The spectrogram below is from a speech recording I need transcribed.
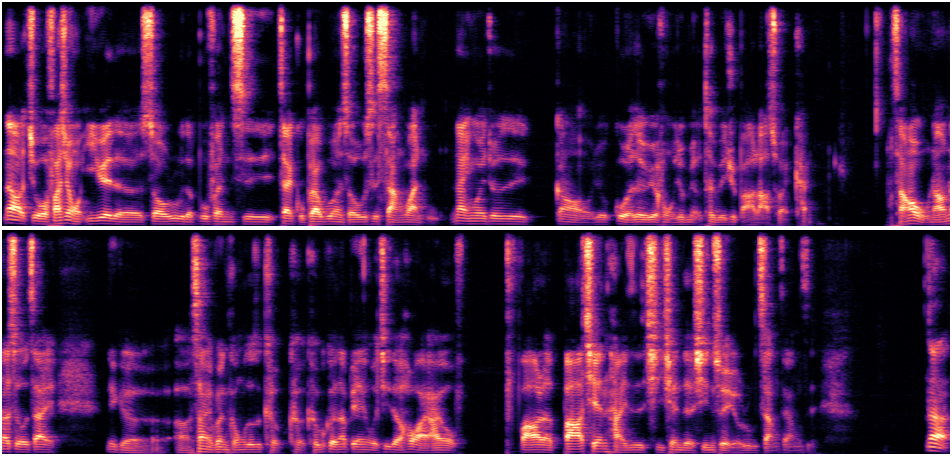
那就我发现我一月的收入的部分是在股票部分收入是三万五。那因为就是刚好就过了这个月份，我就没有特别去把它拉出来看三万五。然后那时候在那个呃三月份工作是可不可可不可那边，我记得后来还有发了八千还是七千的薪水有入账这样子。那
